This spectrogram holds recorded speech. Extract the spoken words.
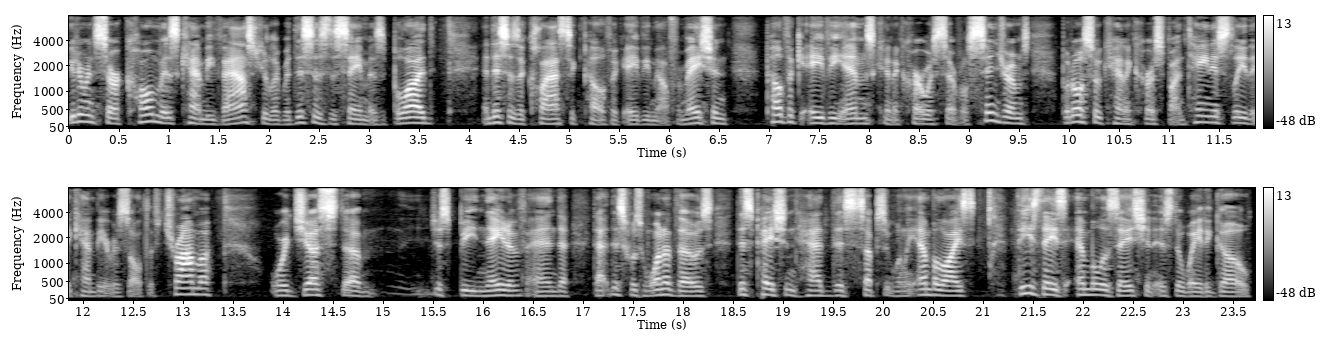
Uterine sarcomas can be vascular, but this is the same as blood. And this is a classic pelvic AV malformation. Pelvic AVMs can occur with several syndromes, but also can occur spontaneously. They can be a result of trauma or just um, just be native, and uh, that this was one of those. This patient had this subsequently embolized. These days, embolization is the way to go.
